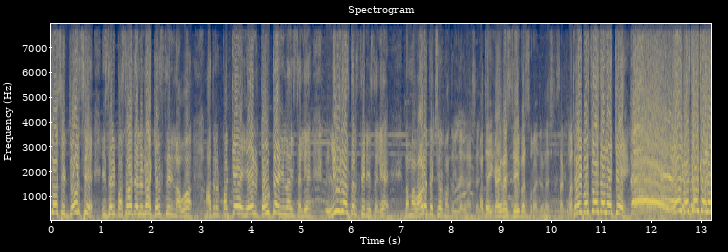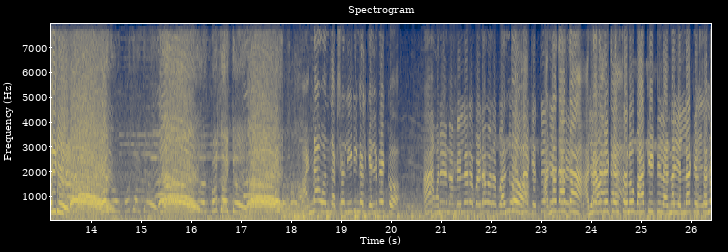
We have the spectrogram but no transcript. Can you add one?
ಜೋಡಿಸಿ ಜೋಡಿಸಿ ಈ ಸಲ ಬಸವರಾಜನ್ನ ಗೆಲ್ಲಿಸ್ತೀರಿ ನಾವು. ಅದ್ರ ಬಗ್ಗೆ ಏನು ಡೌಟೇ ಇಲ್ಲ ಈ ಸಲ. ಲೀಡಲ್ಲಿ ತರಿಸ್ತೀರಿ ಈ ಸಲ. ನಮ್ಮ ವಾರ್ಡಾಧ್ಯಕ್ಷರು ಮಾತಾಡ್ತಾರೆ ಜೈ ಕಾಂಗ್ರೆಸ್ ಜೈ ಬಸವರಾಜ್ ಅಷ್ಟೇ ಸಾಕು. ಜೈ ಬಸವರಾಜ್ ಅಣ್ಣಕ್ಕೆ ಜೈ ಬಸವರಾಜ್ ಅಣ್ಣಕ್ಕೆ ಅಣ್ಣ ಒಂದ್ ಲಕ್ಷ ಲೀಡಿಂಗ್ ಅಲ್ಲಿ ಗೆಲ್ಬೇಕು. ಆ, ಒಂದ್- ನಮ್ಮೆಲ್ಲರ ಬಡವರ ಬಂದು ಅನ್ನದಾತ, ಅನ್ನದಾತ. ಕೆಲಸನೂ ಬಾಕಿ ಇಟ್ಟಿಲ್ಲ ಅಣ್ಣ ಎಲ್ಲ ಕೆಲಸನೂ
